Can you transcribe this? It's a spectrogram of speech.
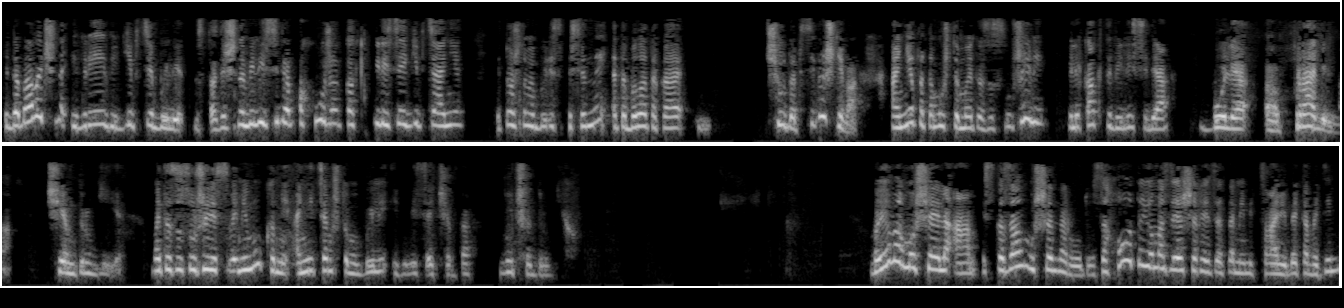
И добавочно, евреи в Египте были достаточно вели себя похоже, как вели себя египтяне. И то, что мы были спасены, это было такое чудо Всевышнего, а не потому, что мы это заслужили или как-то вели себя более э, правильно, чем другие. Мы это заслужили своими муками, а не тем, что мы были и вели себя чем-то лучше других. ויאמר משה אל העם, и сказал Муше народу, זכור את היום הזה אשר יצאת ממצרים מבית עבדים,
